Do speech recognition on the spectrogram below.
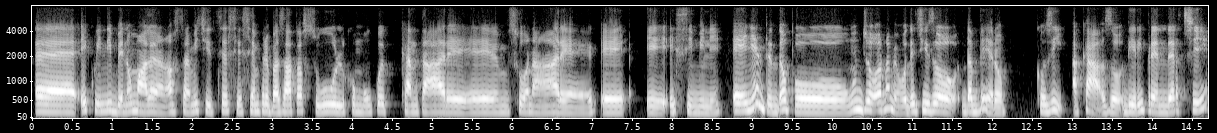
eh, e quindi bene o male la nostra amicizia si è sempre basata sul comunque cantare, eh, suonare e, e- e simili. E niente, dopo un giorno abbiamo deciso davvero così a caso di riprenderci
